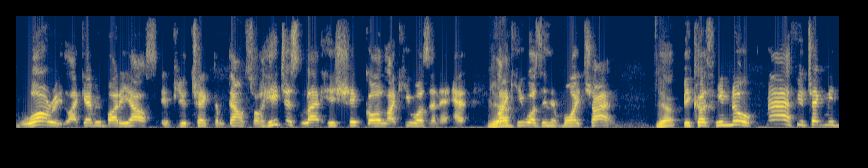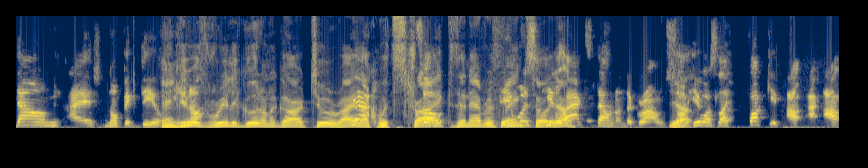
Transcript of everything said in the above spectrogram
worried like everybody else if you take them down. So he just let his shit go like he was in a Yeah. like he was in a Muay Thai Yeah, because he knew, ah, if you take me down, I, it's no big deal. and he know? was really good on the guard too, right? Yeah. Like with strikes and he everything. was so he yeah. down on the ground. So Yeah. he was like, "Fuck it, I, I,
